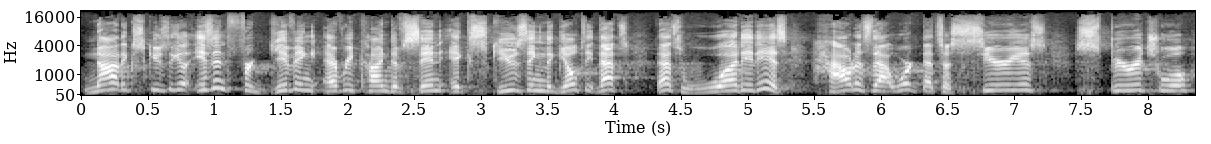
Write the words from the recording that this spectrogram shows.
not excuse the guilty? Isn't forgiving every kind of sin excusing the guilty? That's, that's what it is. How does that work? That's a serious spiritual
